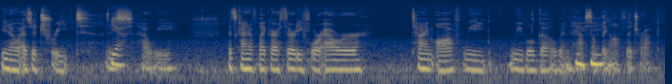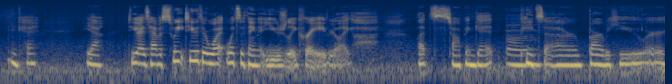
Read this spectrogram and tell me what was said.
you know, as a treat is how we. It's kind of like our 34 hour time off. We we will go and have something off the truck. Okay. Yeah. Do you guys have a sweet tooth or what what's the thing that you usually crave? You're like, "Ah, let's stop and get pizza or barbecue or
